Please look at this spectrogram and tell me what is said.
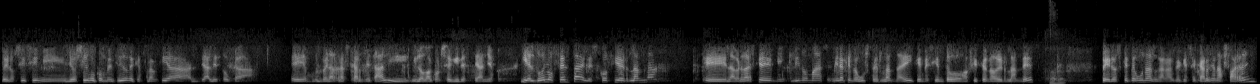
pero sí, sí, mi, yo sigo convencido de que Francia ya le toca eh, volver a rascar metal y, y lo va a conseguir este año. Y el duelo Celta, el Escocia-Irlanda, eh, la verdad es que me inclino más. Mira que me gusta Irlanda, ¿eh? que me siento aficionado irlandés, Ajá. pero es que tengo unas ganas de que se carguen a Farren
